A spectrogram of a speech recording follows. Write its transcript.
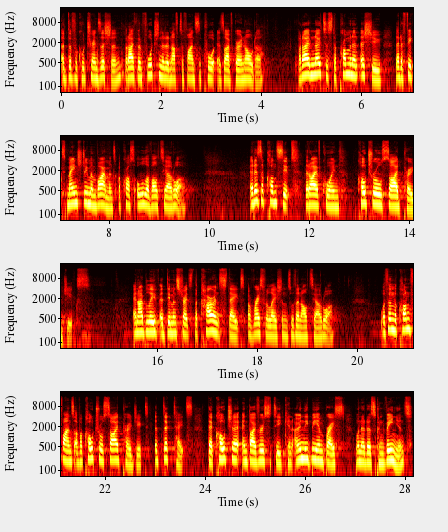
a difficult transition, but I've been fortunate enough to find support as I've grown older. But I've noticed a prominent issue that affects mainstream environments across all of Aotearoa. It is a concept that I have coined cultural side projects, and I believe it demonstrates the current state of race relations within Aotearoa. Within the confines of a cultural side project, it dictates that culture and diversity can only be embraced when it is convenient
